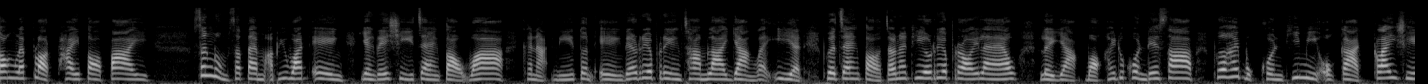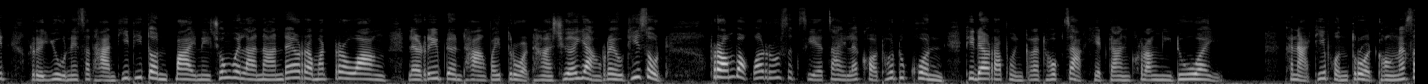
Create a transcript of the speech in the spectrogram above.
ต้องและปลอดภัยต่อไป ซึ่งหนุ่มสแตมอภิวัตเองยังได้ชี้แจงต่อว่า ขณะนี้ตนเองได้เรียบเรียงไทม์ไลน์อย่างละเอียด เพื่อแจ้งต่อเจ้าหน้าที่เรียบร้อยแล้ว เลยอยากบอกให้ทุกคนได้ทราบ เพื่อให้บุคคลที่มีโอกาสใกล้ชิด หรืออยู่ในสถานที่ที่ตนไปในช่วงเวลานั้นได้ระมัดระวัง และรีบเดินทางไปตรวจหาเชื้ออย่างเร็วที่สุด พร้อมบอกว่ารู้สึกเสียใจและขอโทษทุกคนที่ได้รับผลกระทบจากเหตุการณ์ครั้งนี้ด้วย ขณะที่ผลตรวจของนักแส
